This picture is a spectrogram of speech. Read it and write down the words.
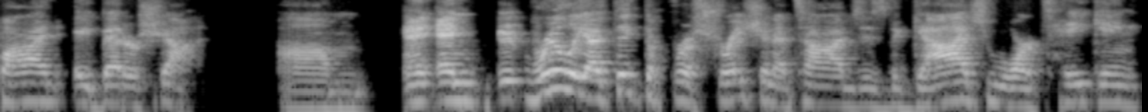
find a better shot. Um, and and really, I think the frustration at times is the guys who are taking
